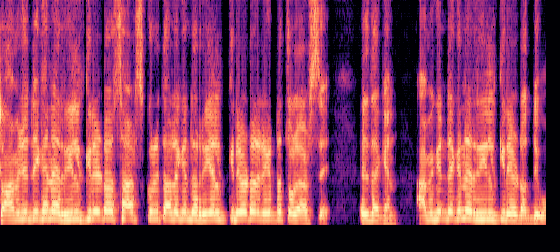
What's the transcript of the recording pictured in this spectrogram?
তো আমি যদি এখানে রিল ক্রিয়েটর সার্চ করি, তাহলে কিন্তু রিয়েল ক্রিয়েটর এটা চলে আসছে। এই দেখেন, আমি কিন্তু এখানে রিল ক্রিয়েটর দিব।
